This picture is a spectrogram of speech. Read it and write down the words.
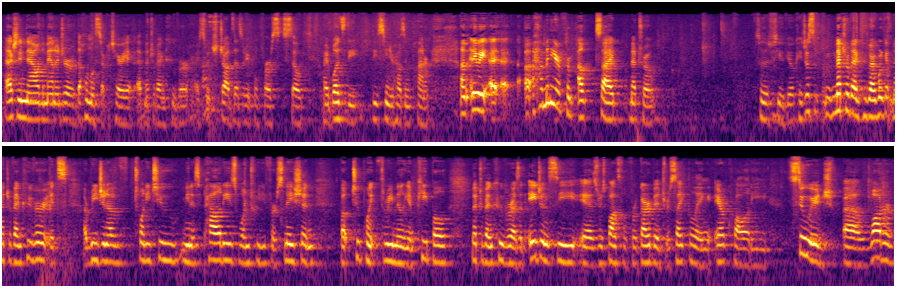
I'm actually now the manager of the Homeless Secretariat at Metro Vancouver. I switched oh. jobs as of April 1st, so I was the, the senior housing planner. Um, anyway, uh, uh, how many are from outside Metro? So there's a few of you. Okay, just Metro Vancouver. I work at Metro Vancouver. It's a region of 22 municipalities, one Treaty First Nation, about 2.3 million people. Metro Vancouver, as an agency, is responsible for garbage, recycling, air quality, sewage, uh, water,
